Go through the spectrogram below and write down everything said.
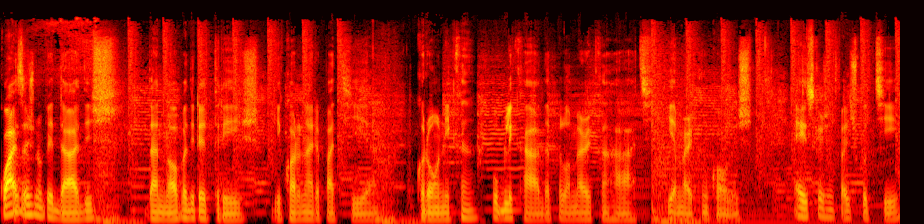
Quais as novidades da nova diretriz de coronariopatia crônica publicada pelo American Heart e American College? É isso que a gente vai discutir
